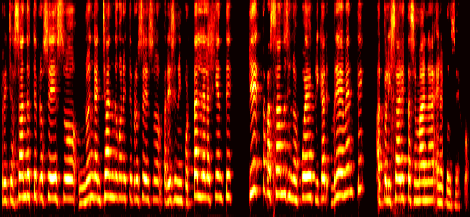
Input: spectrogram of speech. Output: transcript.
rechazando este proceso, no enganchando con este proceso, parece no importarle a la gente. ¿Qué está pasando? Si nos puede explicar brevemente, actualizar esta semana en el Consejo.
